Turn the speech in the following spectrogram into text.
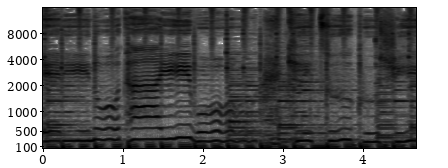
襟の体をきつくし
